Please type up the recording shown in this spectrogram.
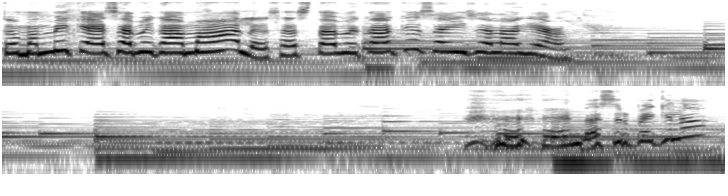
तो मम्मी, कैसा बिका माल? सस्ता बिका के सही चला गया? दस रुपए किलो?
